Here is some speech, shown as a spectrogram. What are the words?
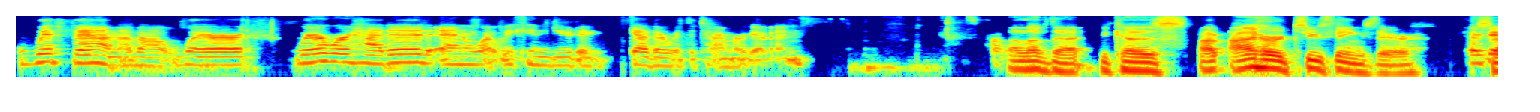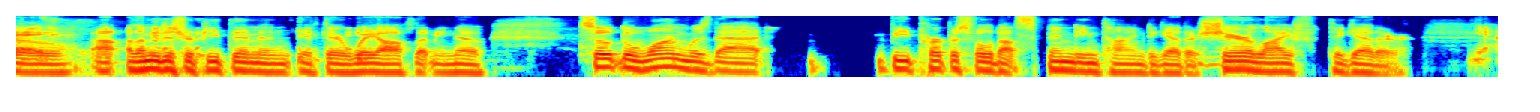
with them about where where we're headed and what we can do together with the time we're given. I love that because I, I heard two things there. Okay. So uh, let me just repeat them, and if they're way off, let me know. So the one was that be purposeful about spending time together, mm-hmm. share life together. Yeah.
